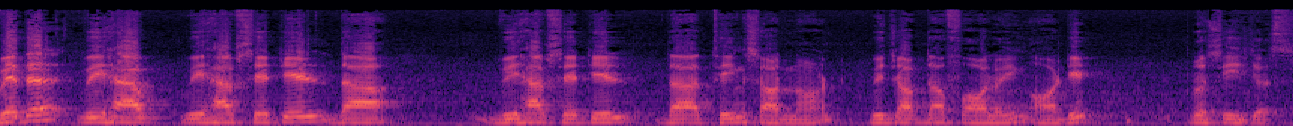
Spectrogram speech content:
Whether we have we have settled the we have settled the things or not which of the following audit procedures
